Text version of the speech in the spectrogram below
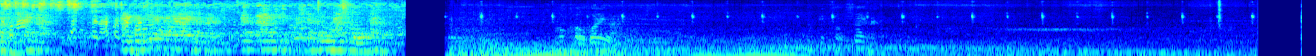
ระบาดนะคะใครจะช่วยก็ได้นะคะตามที่กรุณาโทรค่ะเขาไหวเหรอเขาใส่นะเว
